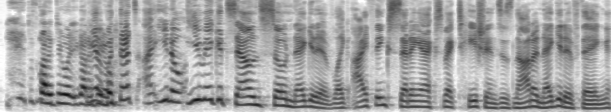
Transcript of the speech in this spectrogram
just got to do what you got to Yeah, do. Yeah, but that's I, you know, you make it sound so negative. Like I think setting expectations is not a negative thing.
